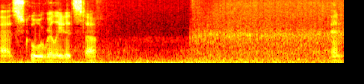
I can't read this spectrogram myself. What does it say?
uh, school-related stuff and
